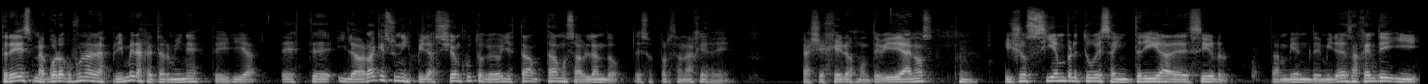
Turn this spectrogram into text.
tres, me acuerdo que fue una de las primeras que terminé, te diría. Este, y la verdad que es una inspiración, justo que hoy estábamos hablando de esos personajes de callejeros montevideanos. Hmm. Y yo siempre tuve esa intriga de decir, también de mirar a esa gente y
